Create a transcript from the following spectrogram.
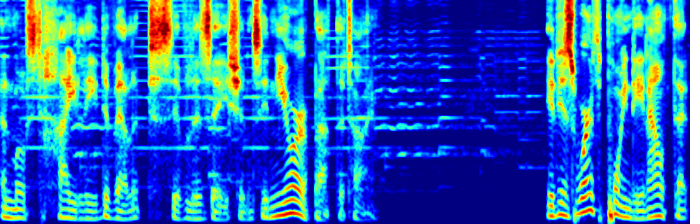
and most highly developed civilizations in Europe at the time. It is worth pointing out that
